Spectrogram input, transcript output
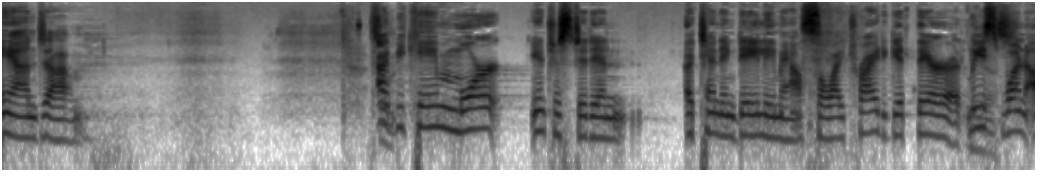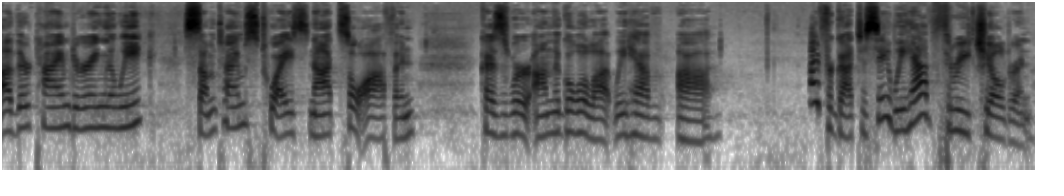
And um, I became more interested in attending daily mass, so I try to get there at least Yes. one other time during the week, sometimes twice, not so often, because we're on the go a lot. We have, uh, I forgot to say, we have three children.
